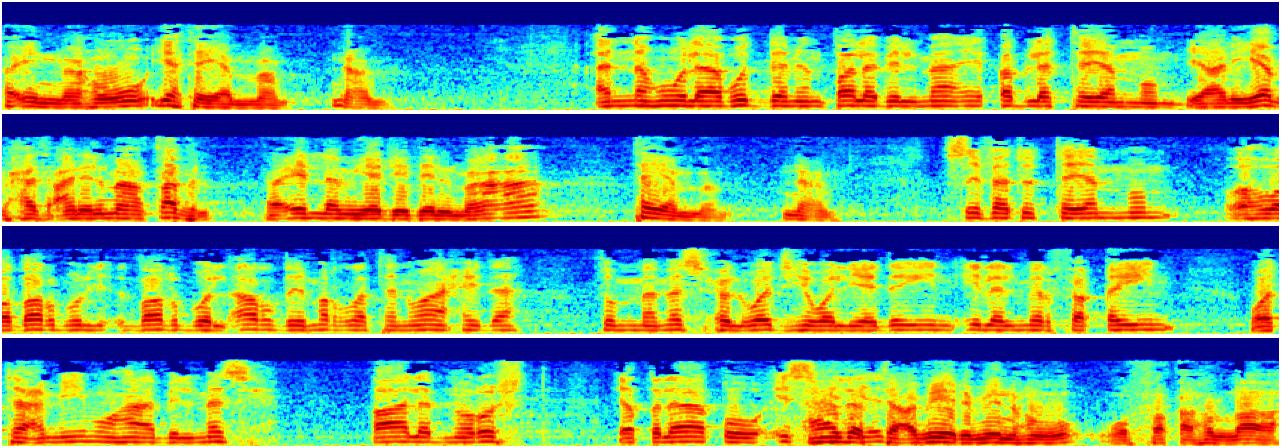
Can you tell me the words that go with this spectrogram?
فإنه يتيمم. نعم. أنه لا بد من طلب الماء قبل التيمم. يعني يبحث عن الماء قبل فإن لم يجد الماء تيمم. نعم. صفة التيمم وهو ضرب ضرب الأرض مرة واحدة ثم مسح الوجه واليدين إلى المرفقين وتعميمها بالمسح. قال ابن رشد إطلاق اسم هذا التعبير منه وفقه الله.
